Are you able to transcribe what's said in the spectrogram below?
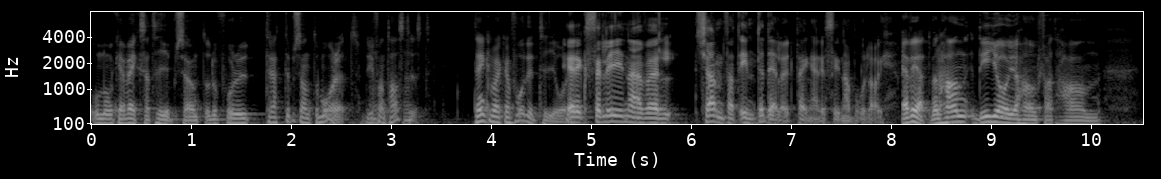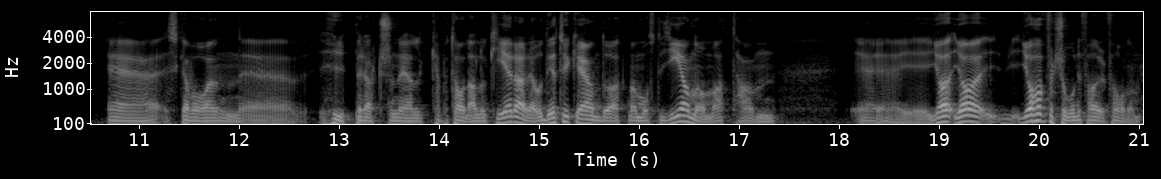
om de kan växa 10 procent och då får du 30 procent om året. Det är ju fantastiskt. Tänk om man kan få det i 10 år. Erik Selin är väl känd för att inte dela ut pengar i sina bolag. Jag vet, men han, det gör ju han för att han eh, ska vara en eh, hyperrationell kapitalallokerare och det tycker jag ändå att man måste ge honom att han jag, jag, jag har förtroende för, för honom.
